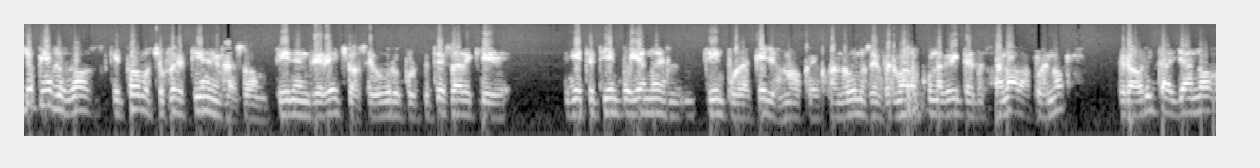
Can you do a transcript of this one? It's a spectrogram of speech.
yo pienso ¿no? que todos los choferes tienen razón, tienen derecho al seguro, porque usted sabe que en este tiempo ya no es tiempo de aquellos, ¿no? Que cuando uno se enfermaba con una gripe sanaba, pues, ¿no? Pero ahorita ya no,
